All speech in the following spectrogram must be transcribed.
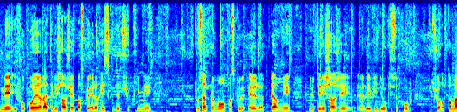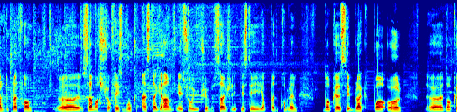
mais il faut courir la télécharger parce qu'elle risque d'être supprimée tout simplement parce qu'elle permet de télécharger les vidéos qui se trouvent sur pas mal de plateformes. Euh, ça marche sur Facebook, Instagram et sur YouTube. Ça, je l'ai testé, il n'y a pas de problème. Donc, euh, c'est black.all. Euh, donc,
